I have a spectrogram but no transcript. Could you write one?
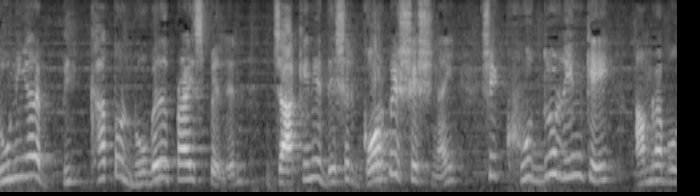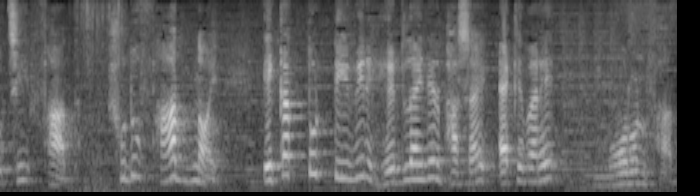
দুনিয়ার বিখ্যাত নোবেল প্রাইজ পেলেন যাকে নিয়ে দেশের গর্বের শেষ নাই সেই ক্ষুদ্র ঋণকেই আমরা বলছি ফাঁদ। শুধু ফাঁদ নয়, একাত্তর টিভির হেডলাইনের ভাষায় একেবারে মরণ ফাঁদ।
